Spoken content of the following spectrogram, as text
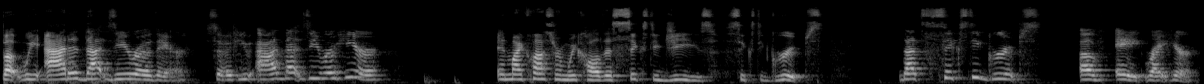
But we added that zero there. So if you add that zero here, in my classroom, we call this 60 Gs, 60 groups. That's 60 groups of eight right here.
